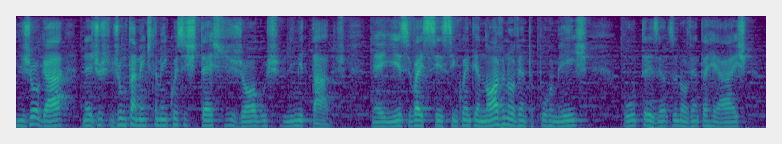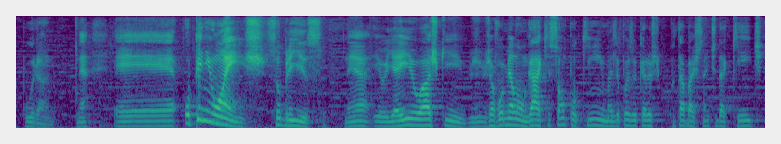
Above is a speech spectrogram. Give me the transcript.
e jogar, né, juntamente também com esses testes de jogos limitados. Né, e esse vai ser R$ 59,90 por mês ou 390 reais por ano. Né? É, opiniões sobre isso, né? Eu, e aí eu acho que já vou me alongar aqui só um pouquinho, mas depois eu quero escutar bastante da Kate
